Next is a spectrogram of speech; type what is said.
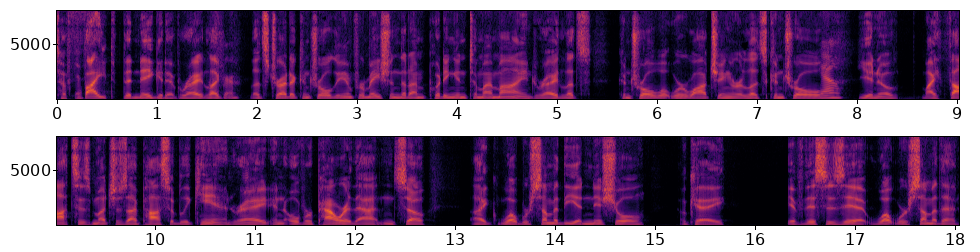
to Yes. fight the negative, right? Like, Sure. let's try to control the information that I'm putting into my mind, right? Let's control what we're watching, or let's control Yeah. you know, my thoughts as much as I possibly can, right? And overpower that. And so, like, what were some of the initial, okay, if this is it, what were some of the,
